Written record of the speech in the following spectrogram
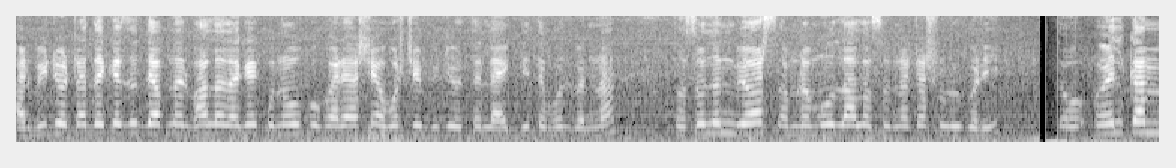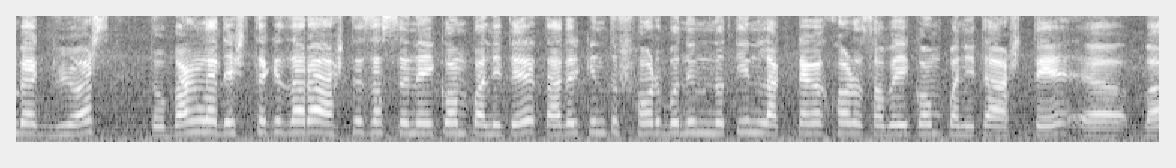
আর ভিডিওটা দেখে যদি আপনার ভালো লাগে, কোনো উপকারে আসে, অবশ্যই ভিডিওতে লাইক দিতে ভুলবেন না। তো চলুন ভিউয়ার্স আমরা মূল আলোচনাটা শুরু করি। তো ওয়েলকাম ব্যাক ভিউয়ার্স তো বাংলাদেশ থেকে যারা আসতে চাচ্ছেন এই কোম্পানিতে, তাদের কিন্তু সর্বনিম্ন তিন লাখ টাকা খরচ হবে এই কোম্পানিতে আসতে বা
